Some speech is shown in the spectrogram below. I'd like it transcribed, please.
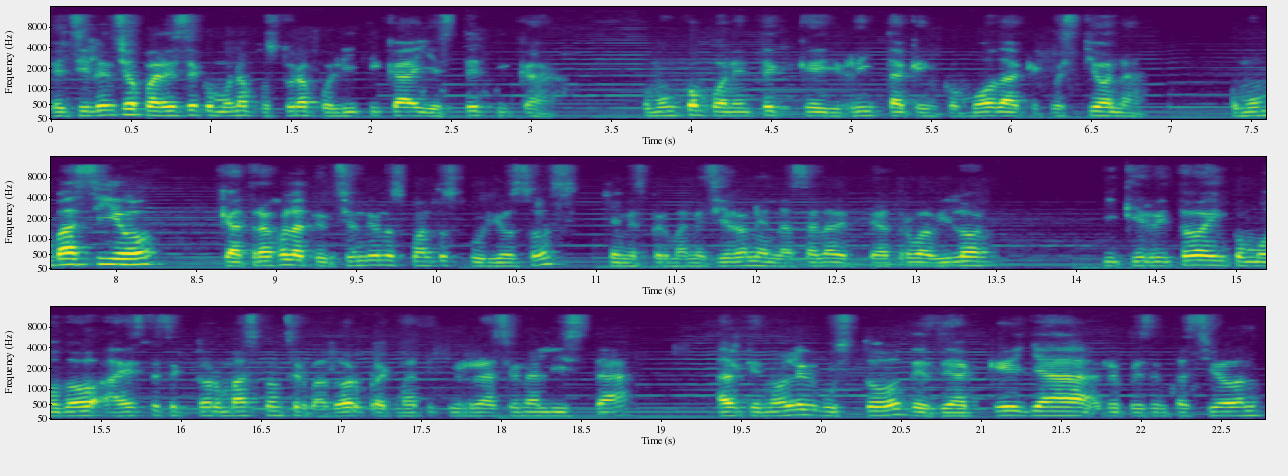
el silencio aparece como una postura política y estética, como un componente que irrita, que incomoda, que cuestiona, como un vacío que atrajo la atención de unos cuantos curiosos, quienes permanecieron en la sala del Teatro Babilón, y que irritó e incomodó a este sector más conservador, pragmático y racionalista, al que no le gustó desde aquella representación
